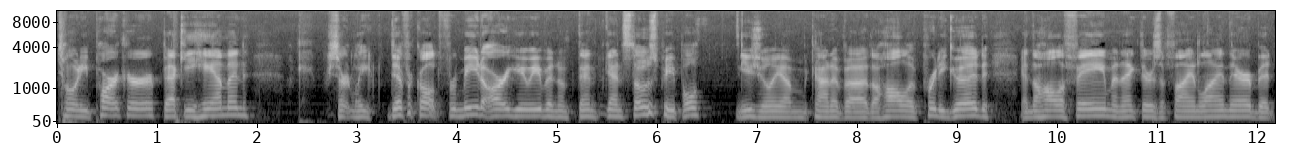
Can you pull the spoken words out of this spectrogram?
Tony Parker, Becky Hammon. Certainly difficult for me to argue even against those people. Usually I'm kind of uh, the Hall of Pretty Good and the Hall of Fame. I think there's a fine line there, but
